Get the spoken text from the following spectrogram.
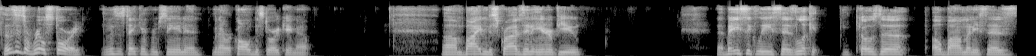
So this is a real story. This is taken from CNN when I recall the story came out. Um, Biden describes in an interview that basically says, look, it goes to Obama and he says,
